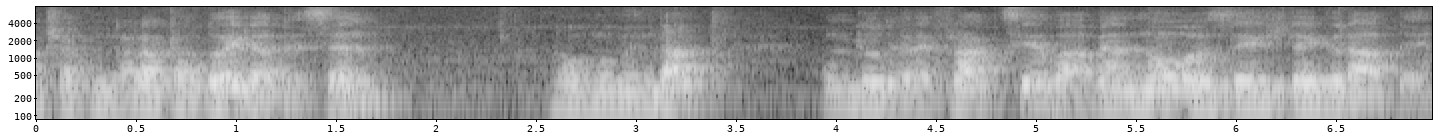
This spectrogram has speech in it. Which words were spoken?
așa cum ne arată al doilea desen, la un moment dat, unghiul de refracție va avea 90 de grade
